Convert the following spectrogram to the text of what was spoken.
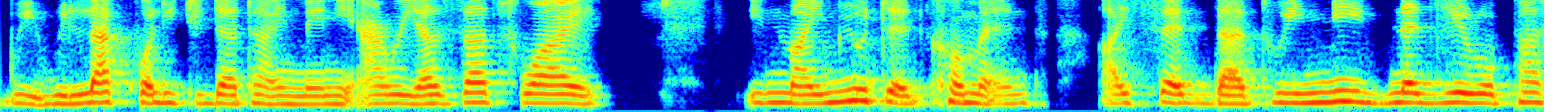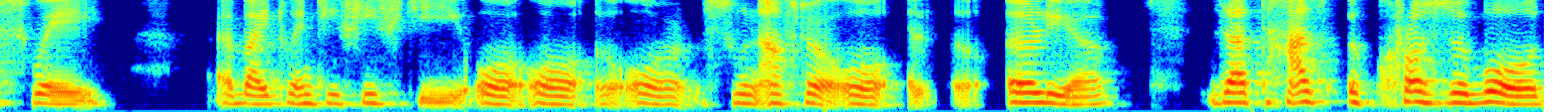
we, we lack quality data in many areas. That's why in my muted comment, I said that we need net zero pathway uh, by 2050 or, or, or soon after or uh, earlier that has across the board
